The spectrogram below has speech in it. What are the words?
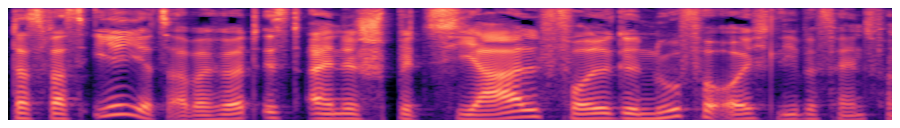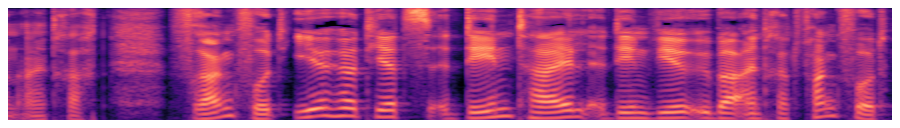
Das, was ihr jetzt aber hört, ist eine Spezialfolge nur für euch, liebe Fans von Eintracht Frankfurt. Ihr hört jetzt den Teil, den wir über Eintracht Frankfurt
